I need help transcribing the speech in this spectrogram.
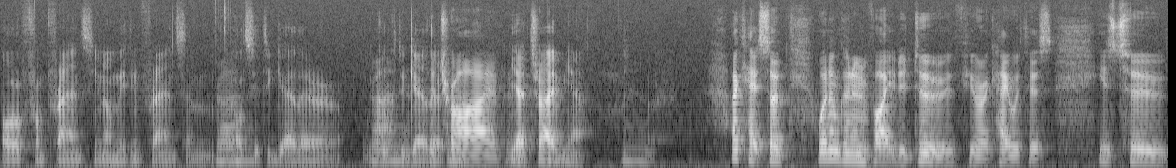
or from friends, you know, meeting friends and all sit together, Right. cook together. The tribe. and- Yeah, tribe. Yeah. Yeah. Okay, so what I'm going to invite you to do, if you're okay with this, is to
